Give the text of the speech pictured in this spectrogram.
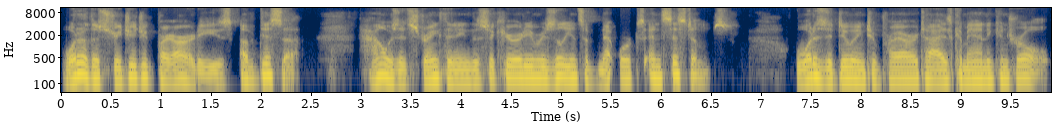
What are the strategic priorities of DISA? How is it strengthening the security and resilience of networks and systems? What is it doing to prioritize command and control?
